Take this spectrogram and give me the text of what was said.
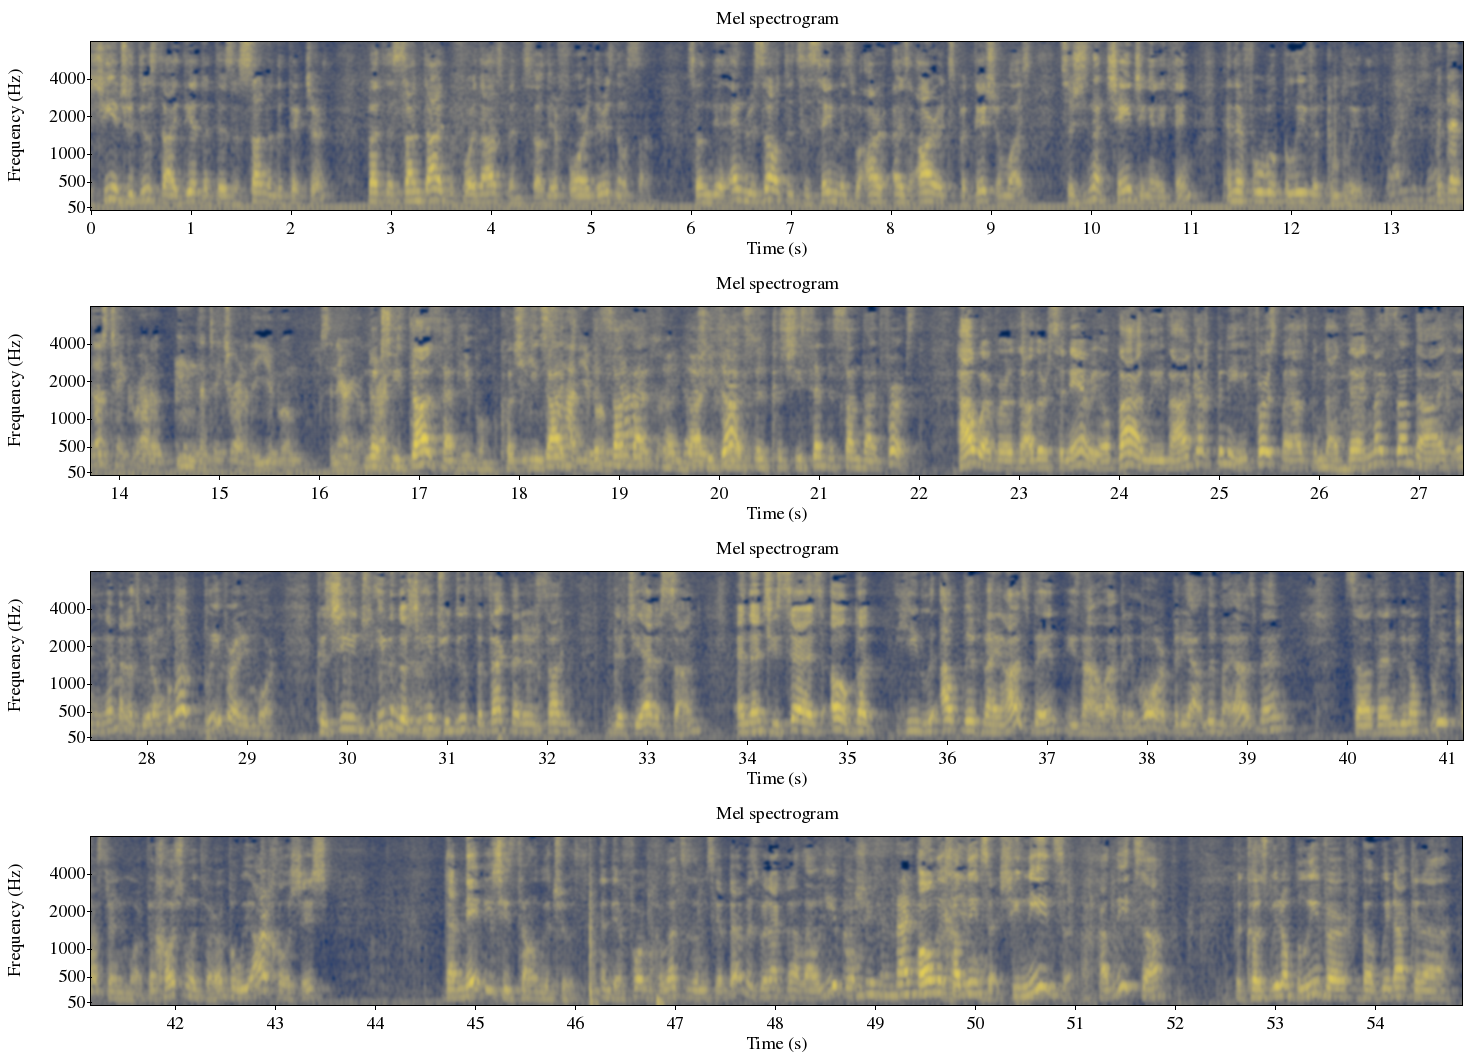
she introduced the idea that there's a son in the picture, but the son died before the husband, so therefore there is no son. So in the end result, it's the same as our as our expectation was. So she's not changing anything, and therefore we'll believe it completely. Why'd you say? But that does take her out of that takes her out of the yibum scenario. No, correct? she does have Yibum because She he can still died. have The son died. died- he died she first. does because she said the son died first. However, the other scenario, Bali v'akach b'ni, first my husband died, then my son died. In Nemenas, we don't believe, believe her anymore because she, even though she introduced the fact that her son, that she had a son, and then she says, "Oh, but he outlived my husband. He's not alive anymore, but he outlived my husband." So then we don't believe, trust her anymore. But we are choshish that maybe she's telling the truth, and therefore v'chaletzah l'miskabem is we're not going to allow yibum. Only chalitza. She needs a chalitza because we don't believe her, but we're not going to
